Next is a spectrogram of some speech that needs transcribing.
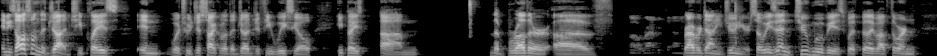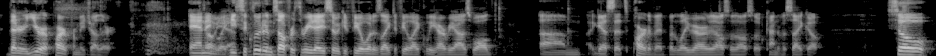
And he's also in The Judge. He plays in which we just talked about the Judge a few weeks ago. He plays um, the brother of Robert Downey Jr. So he's in two movies with Billy Bob Thornton that are a year apart from each other. And Oh, anyway, yeah. he secluded himself for three days so he could feel what it's like to feel like Lee Harvey Oswald. Um, I guess that's part of it, but Lee Harvey also also kind of a psycho. So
